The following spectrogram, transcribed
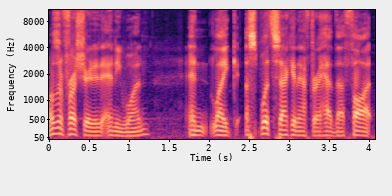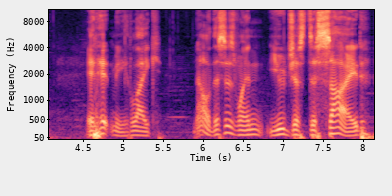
I wasn't frustrated at anyone. And like a split second after I had that thought, it hit me like, no, this is when you just decide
